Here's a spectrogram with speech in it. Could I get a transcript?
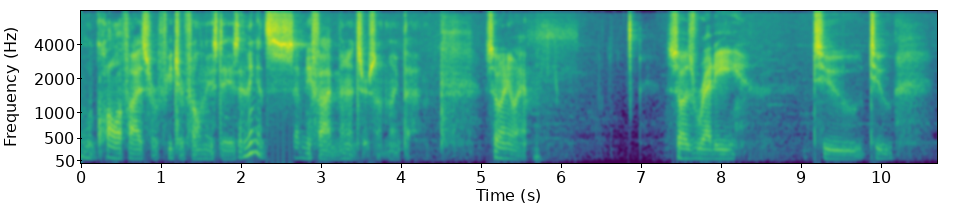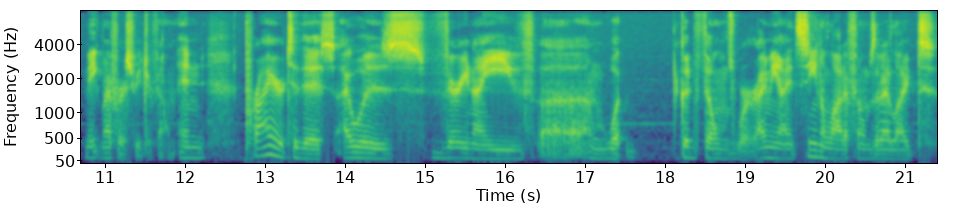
what qualifies for feature film these days. I think it's 75 minutes or something like that. So anyway, so I was ready to to make my first feature film. And prior to this, I was very naive uh, on what good films were. I mean, I had seen a lot of films that I liked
